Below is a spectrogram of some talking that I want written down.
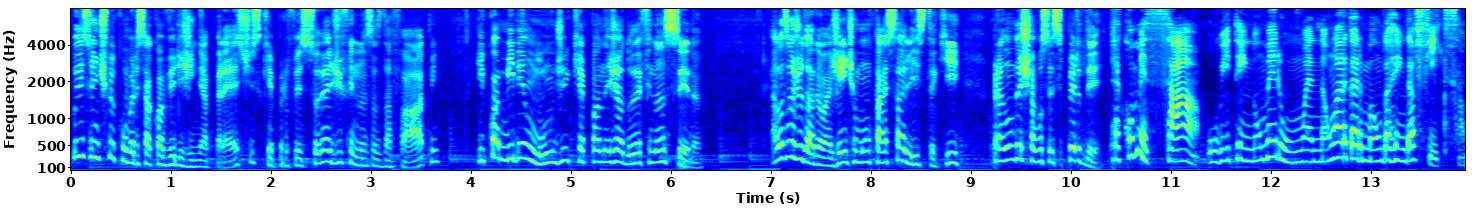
Por isso a gente foi conversar com a Virginia Prestes, que é professora de finanças da FAP, e com a Miriam Lund, que é planejadora financeira. Elas ajudaram a gente a montar essa lista aqui para não deixar você se perder. Para começar, o item número um é não largar mão da renda fixa.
